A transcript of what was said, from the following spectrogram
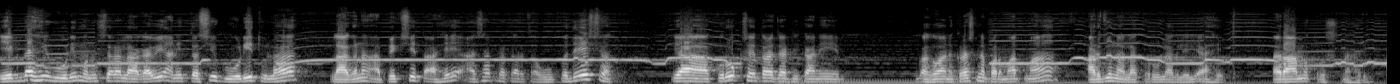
एकदा ही गोडी मनुष्याला लागावी आणि तशी गोडी तुला लागणं अपेक्षित आहे अशा प्रकारचा उपदेश या कुरुक्षेत्राच्या ठिकाणी भगवान कृष्ण परमात्मा अर्जुनाला करू लागलेले आहेत. रामकृष्ण हरी.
